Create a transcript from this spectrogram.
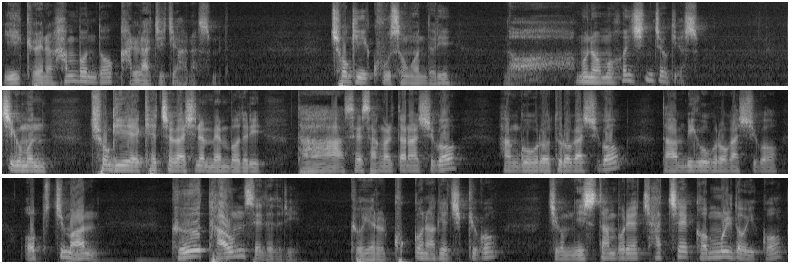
이 교회는 한 번도 갈라지지 않았습니다. 초기 구성원들이 너무너무 헌신적이었습니다. 지금은 초기에 개척하시는 멤버들이 다 세상을 떠나시고 한국으로 들어가시고 다 미국으로 가시고 없지만 그 다음 세대들이 교회를 굳건하게 지키고 지금 이스탄불에 자체 건물도 있고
